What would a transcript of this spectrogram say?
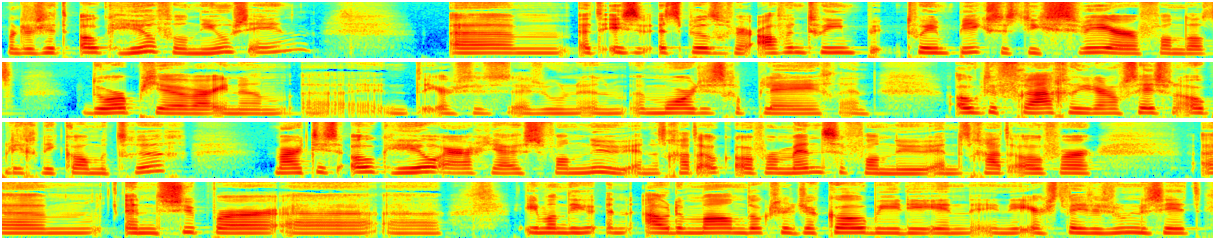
Maar er zit ook heel veel nieuws in. Ehm, het, is, het speelt zich weer af in Twin, Peaks, dus die sfeer van dat dorpje waarin een, eh, in het eerste seizoen een, een moord is gepleegd. En ook de vragen die daar nog steeds van open liggen, die komen terug. Maar het is ook heel erg juist van nu. En het gaat ook over mensen van nu. En het gaat over ehm, een super... eh, eh, iemand die... Een oude man, Dr. Jacoby, die in, in de eerste twee seizoenen zit...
